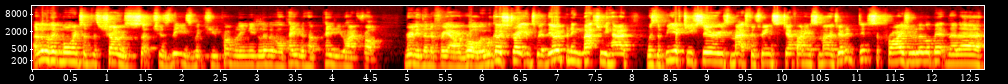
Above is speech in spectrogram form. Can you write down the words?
a little bit more into the shows such as these, which you probably need a little bit more pay-per-view hype from really than a three-hour Raw. We will go straight into it. The opening match we had was the BFG Series match between Jeff Hardy and Samoa Joe. Did, did it surprise you a little bit that uh,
